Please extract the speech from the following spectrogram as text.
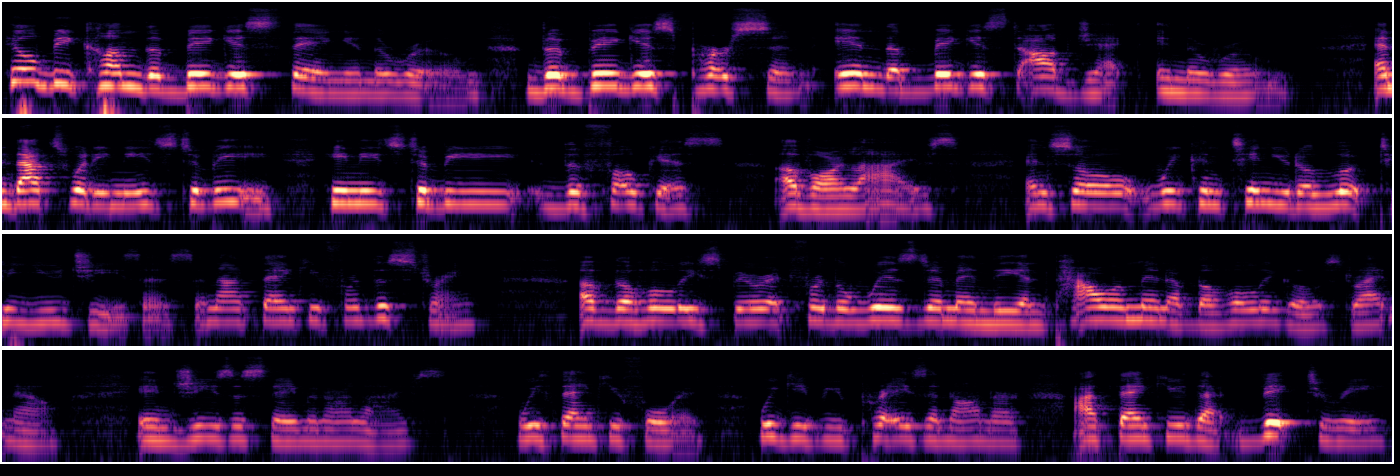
He'll become the biggest thing in the room, the biggest person in the biggest object in the room. And that's what he needs to be. He needs to be the focus of our lives. And so we continue to look to you, Jesus. And I thank you for the strength of the Holy Spirit, for the wisdom and the empowerment of the Holy Ghost right now. In Jesus' name in our lives. We thank you for it. We give you praise and honor. I thank you that victory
